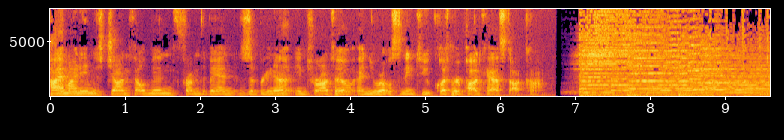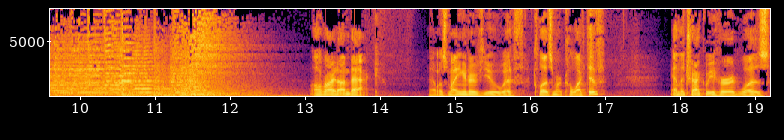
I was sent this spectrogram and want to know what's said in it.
Hi, my name is John Feldman from the band Zabrina in Toronto, and you are listening to klezmerpodcast.com. All right, I'm back. That was my interview with Klezmer Collective, and the track we heard was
